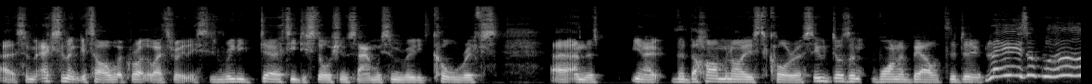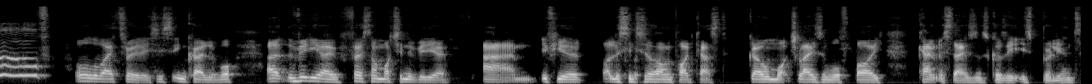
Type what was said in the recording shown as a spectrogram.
Uh, some excellent guitar work right the way through this. It's really dirty distortion sound with some really cool riffs. Uh, and there's you know the, the harmonized chorus. Who doesn't want to be able to do Laser Wolf all the way through this? It's incredible. Uh, the video, first time watching the video. Um, if you're listening to it on the podcast, go and watch Laser Wolf by Countless Thousands because it is brilliant.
